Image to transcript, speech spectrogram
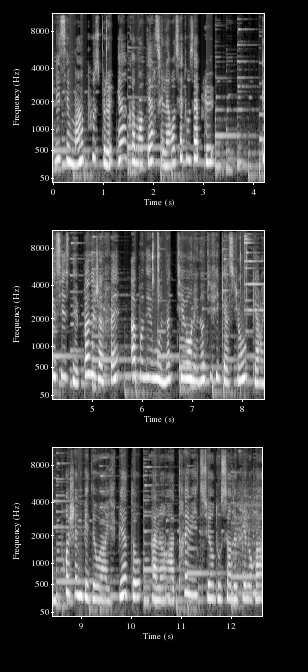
laissez-moi un pouce bleu et un commentaire si la recette vous a plu. Et si ce n'est pas déjà fait, abonnez-vous en activant les notifications car une prochaine vidéo arrive bientôt, alors à très vite sur Douceur de Felora.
